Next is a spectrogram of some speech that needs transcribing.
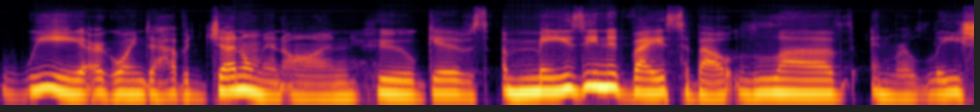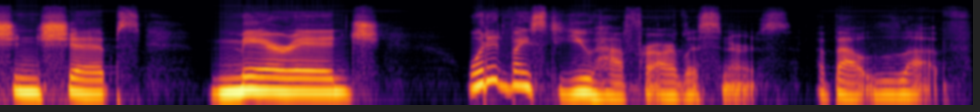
we are going to have a gentleman on who gives amazing advice about love and relationships, marriage. What advice do you have for our listeners about love?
